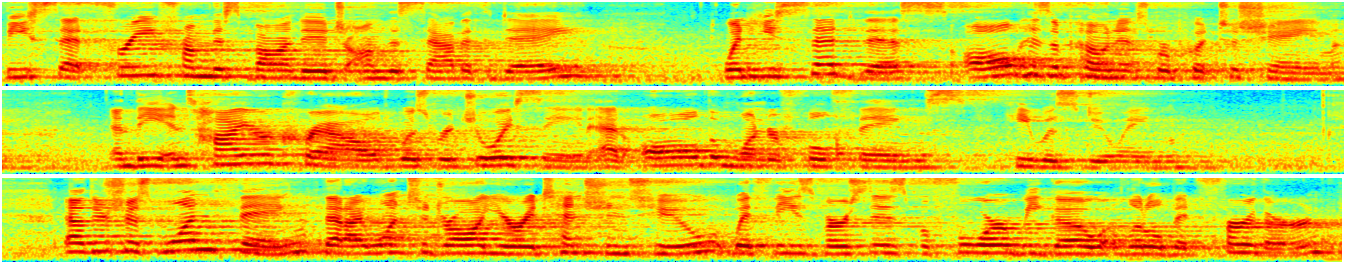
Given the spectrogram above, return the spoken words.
be set free from this bondage on the Sabbath day? When he said this, all his opponents were put to shame, and the entire crowd was rejoicing at all the wonderful things he was doing. Now, there's just one thing that I want to draw your attention to with these verses before we go a little bit further,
